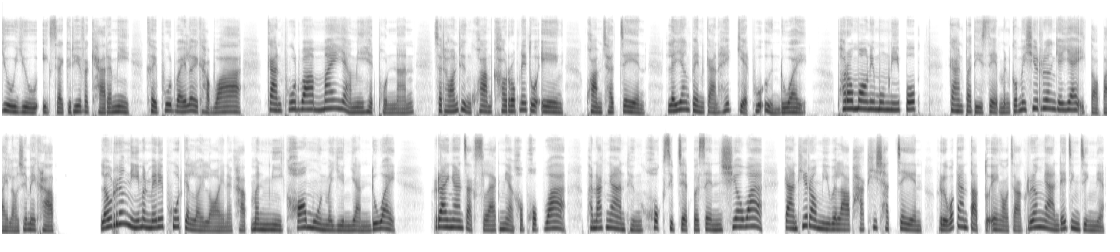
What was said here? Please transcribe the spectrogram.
WU Executive Academy เคยพูดไว้เลยครับว่า การพูดว่าไม่อย่างมีเหตุผลนั้น สะท้อนถึงความเคารพในตัวเอง ความชัดเจน และยังเป็นการให้เกียรติผู้อื่นด้วย พอเรามองในมุมนี้ปุ๊บ การปฏิเสธมันก็ไม่ใช่เรื่องแย่ๆอีกต่อไปแล้วใช่ไหมครับ แล้วเรื่องนี้มันไม่ได้พูดกันลอยๆนะครับ มันมีข้อมูลมายืนยันด้วย รายงานจาก Slack เนี่ยเขาพบว่าพนักงานถึง 67%เชื่อว่าการที่เรามีเวลาพักที่ชัดเจน หรือว่าการตัดตัวเองออกจากเรื่องงานได้จริงๆเนี่ย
